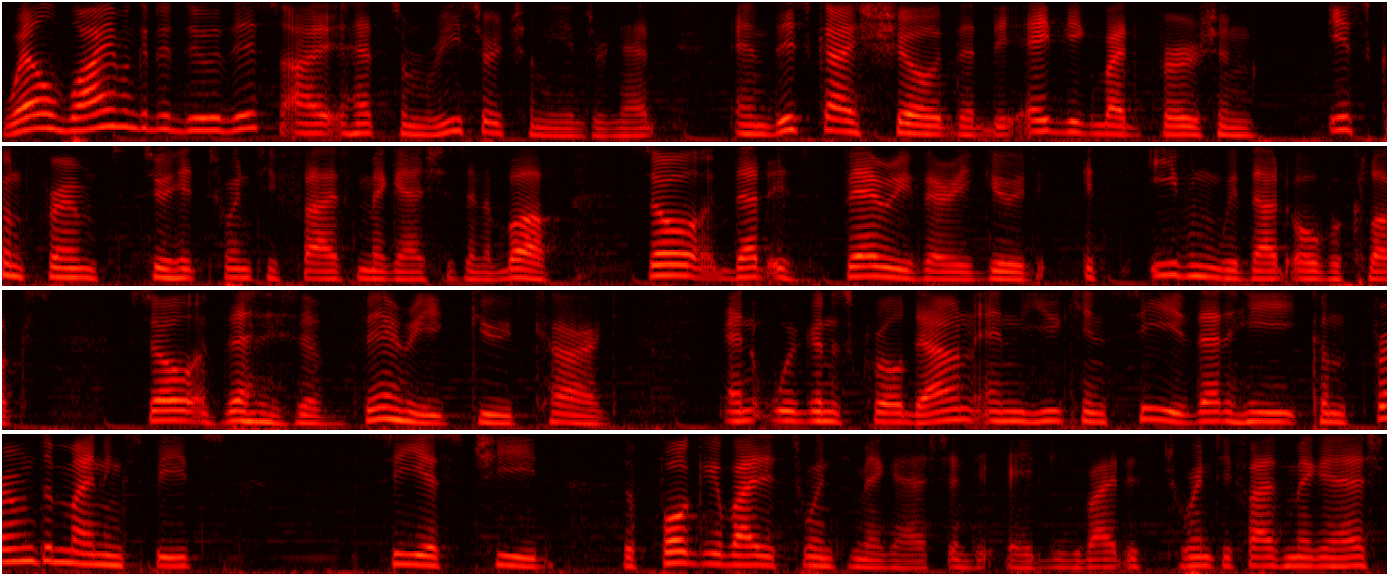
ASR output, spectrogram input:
Well, why am I gonna do this? I had some research on the internet and this guy showed that the 8 gigabyte version is confirmed to hit 25 megahashes and above. So that is very very good. It's even without overclocks. So that is a very good card. And we're gonna scroll down and you can see that he confirmed the mining speeds CS cheat. The 4GB is 20 megahash and the 8GB is 25 megahash.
